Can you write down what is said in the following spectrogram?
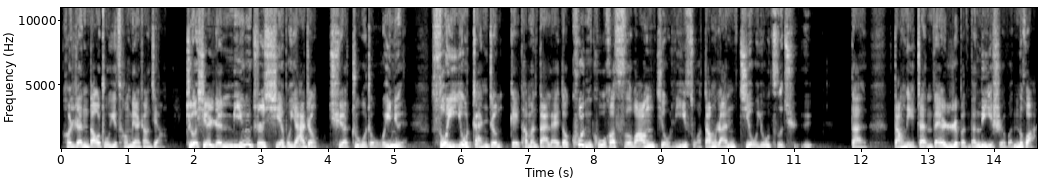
和人道主义层面上讲，这些人明知邪不压正，却助纣为虐，所以由战争给他们带来的困苦和死亡就理所当然、咎由自取。但当你站在日本的历史文化、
